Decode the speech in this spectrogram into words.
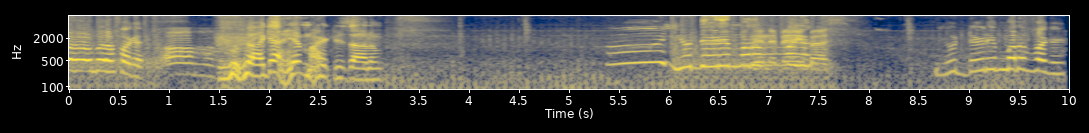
Oh, motherfucker. Oh. I got hit markers on him. Oh, you dirty In the bang motherfucker. You dirty motherfucker.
